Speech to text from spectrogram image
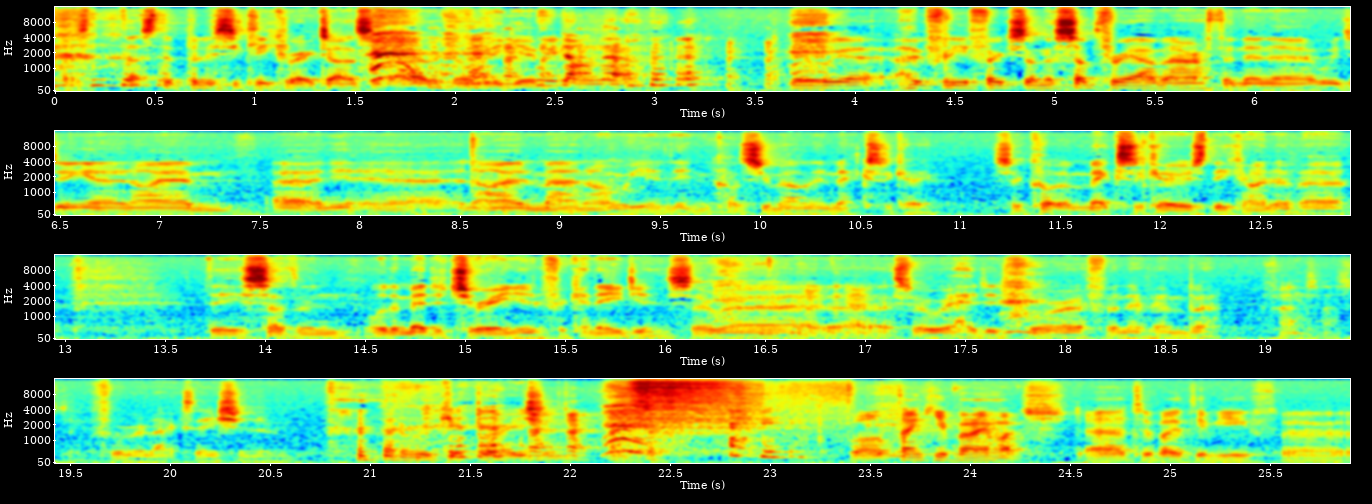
That's, that's, the politically correct answer that I would normally give. we don't know. yeah, we are hopefully focused on a sub three hour marathon and uh, we're doing an IM, uh, an, uh, an Ironman, aren't we, in, in Cozumel in Mexico. So Mexico is the kind of uh, the southern or the Mediterranean for Canadians. So uh, okay. that's where we're headed for uh, for November. Fantastic. For relaxation and recuperation. Well, thank you very much uh, to both of you for,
